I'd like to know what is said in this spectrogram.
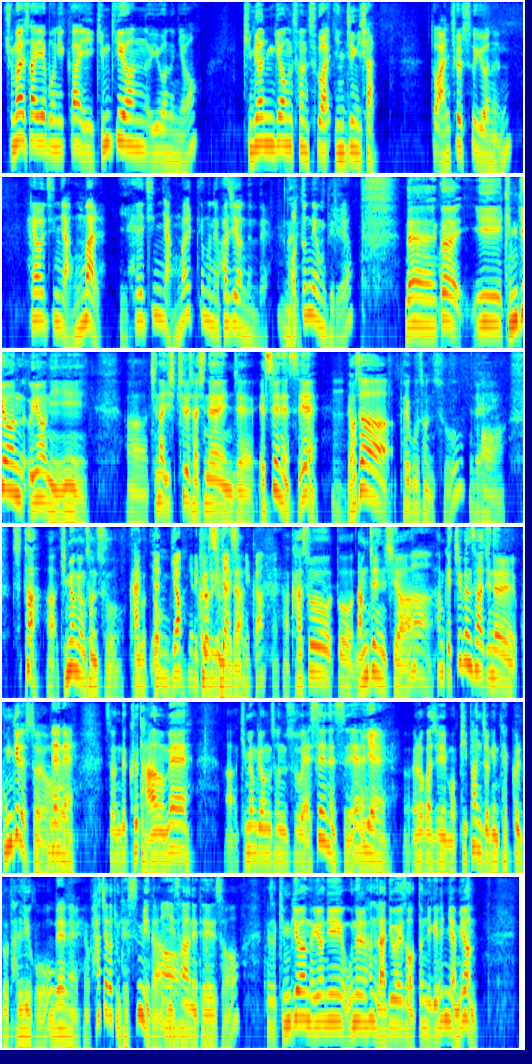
주말 사이에 보니까 이 김기현 의원은요. 김연경 선수와 인증샷 또 안철수 의원은 헤어진 양말, 이 해진 양말 때문에 화제였는데 네. 어떤 내용들이에요? 네, 그러니까 이 김기현 의원이 어, 지난 27일 자신의 이제 SNS에 음. 여자 배구 선수, 네. 어, 스타 아, 김연경 선수 어, 그리고 또 연경 이렇게 그렇습니다. 불리지 않습니까? 네. 아, 가수 또 남진 씨와 아. 함께 찍은 사진을 공개를 했어요. 네네. 그래서 근데 그 다음에 어, 김연경 선수 SNS에 예. 여러 가지 뭐 비판적인 댓글도 달리고 네네. 화제가 좀 됐습니다. 어. 이 사안에 대해서. 그래서 김기현 의원이 오늘 한 라디오에서 어떤 얘기를 했냐면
